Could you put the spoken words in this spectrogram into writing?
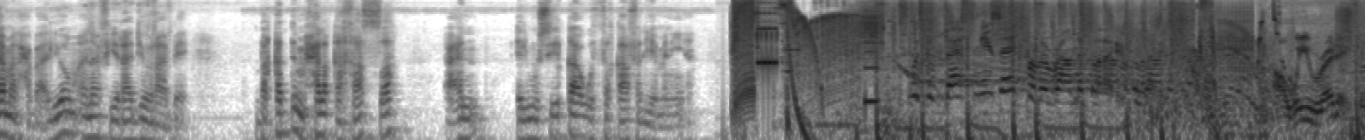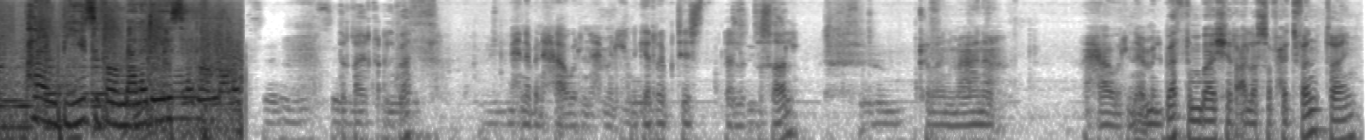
يا مرحبا اليوم أنا في راديو رابع بقدم حلقة خاصة عن الموسيقى والثقافة اليمنية with the best music from around the globe. Are we ready? Playing beautiful melodies. دقائق البث إحنا بنحاول نعمل نقرب تيست للاتصال كمان معانا نحاول نعمل بث مباشر على صفحة فن تايم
